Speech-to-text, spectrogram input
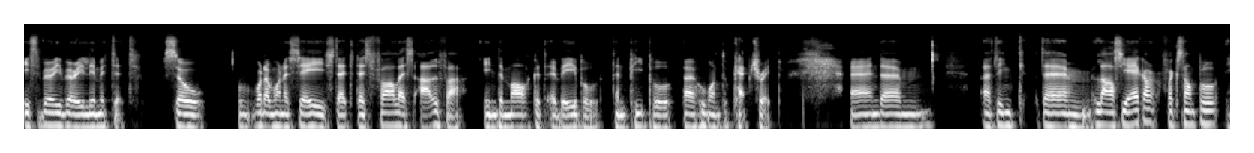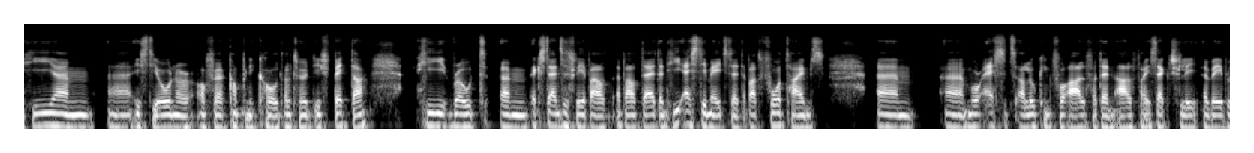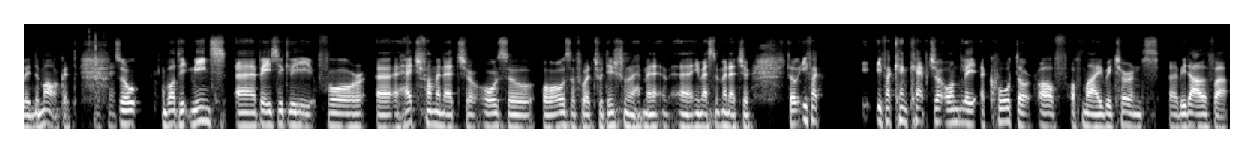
is very, very limited. So what I want to say is that there's far less alpha in the market available than people uh, who want to capture it. And um, I think the um, Lars Jäger, for example, he um, uh, is the owner of a company called Alternative Beta. He wrote um, extensively about about that, and he estimates that about four times um, uh, more assets are looking for alpha than alpha is actually available in the market. Okay. So what it means uh, basically for uh, a hedge fund manager also or also for a traditional uh, investment manager so if i if i can capture only a quarter of of my returns uh, with alpha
